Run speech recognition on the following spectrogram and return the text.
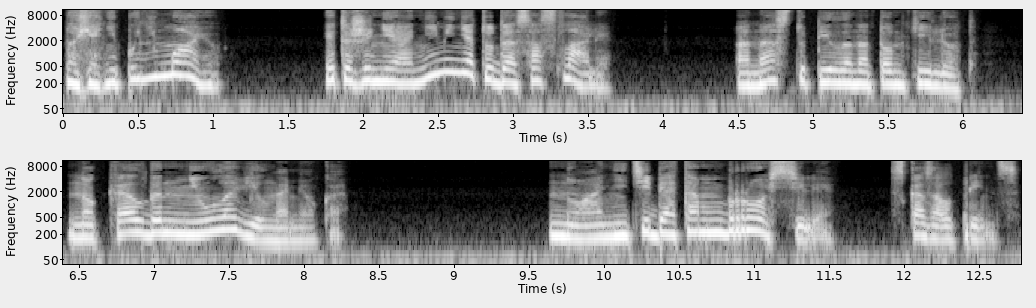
«Но я не понимаю. Это же не они меня туда сослали. Она ступила на тонкий лед, но Келден не уловил намека. «Но они тебя там бросили», — сказал принц,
